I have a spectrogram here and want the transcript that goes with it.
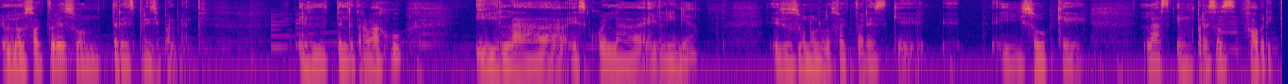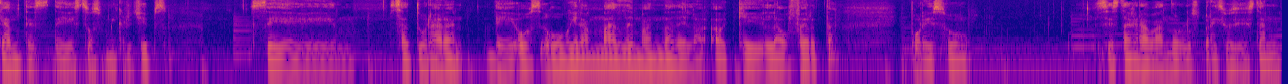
Los factores son tres principalmente. El teletrabajo y la escuela en línea. Eso es uno de los factores que eh, hizo que las empresas fabricantes de estos microchips se saturaran de o, hubiera más demanda de la que la oferta por eso se está grabando los precios y están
